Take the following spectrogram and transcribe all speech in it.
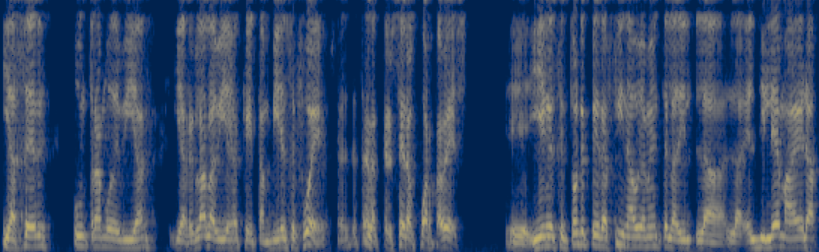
y hacer un tramo de vía y arreglar la vía que también se fue. Esta es la tercera o cuarta vez. Eh, y en el sector de Fina, obviamente, el dilema era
